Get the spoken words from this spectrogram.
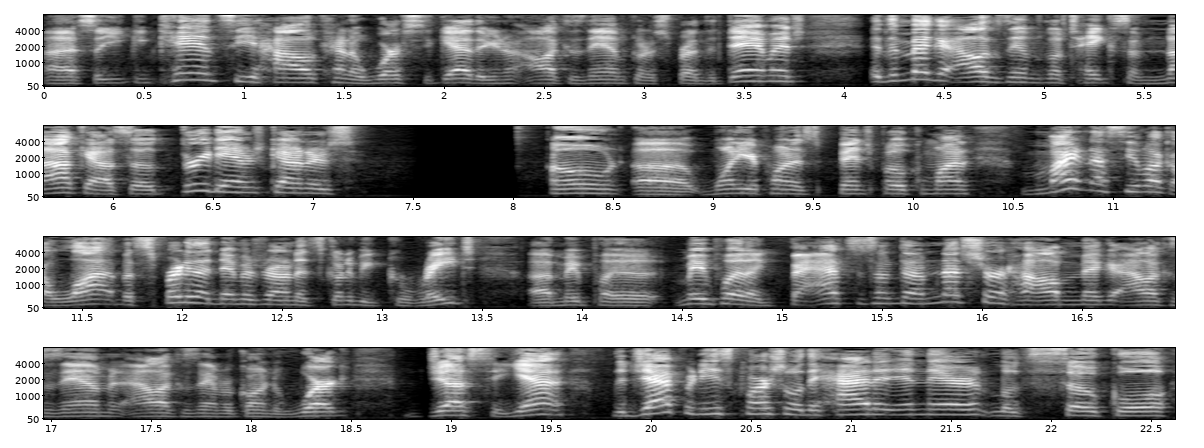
Uh, so you can, can see how it kind of works together. You know, Alakazam is going to spread the damage, and the Mega Alakazam is going to take some knockouts. So three damage counters own uh, one of your opponent's bench Pokemon. Might not seem like a lot, but spreading that damage around is going to be great. Uh, maybe play maybe play like bats or something. I'm not sure how Mega Alakazam and Alakazam are going to work just yet. The Japanese commercial they had it in there looked so cool.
